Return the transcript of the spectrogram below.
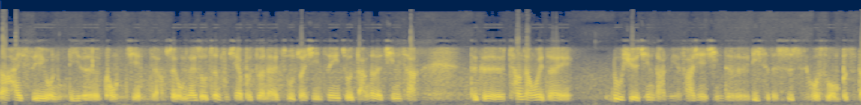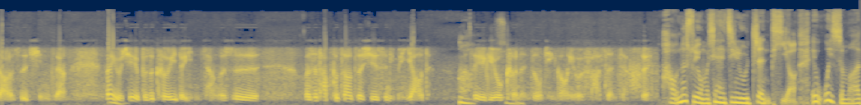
然后还是也有努力的空间。这样，所以我们来说，政府现在不断来做转型正义，做档案的清查，这个常常会在陆续的清查里面发现新的历史的事实，或是我们不知道的事情。这样，那有些也不是刻意的隐藏，而是。而是他不知道这些是你们要的，这也有可能这种情况也会发生。这样对。好，那所以我们现在进入正题哦。哎，为什么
